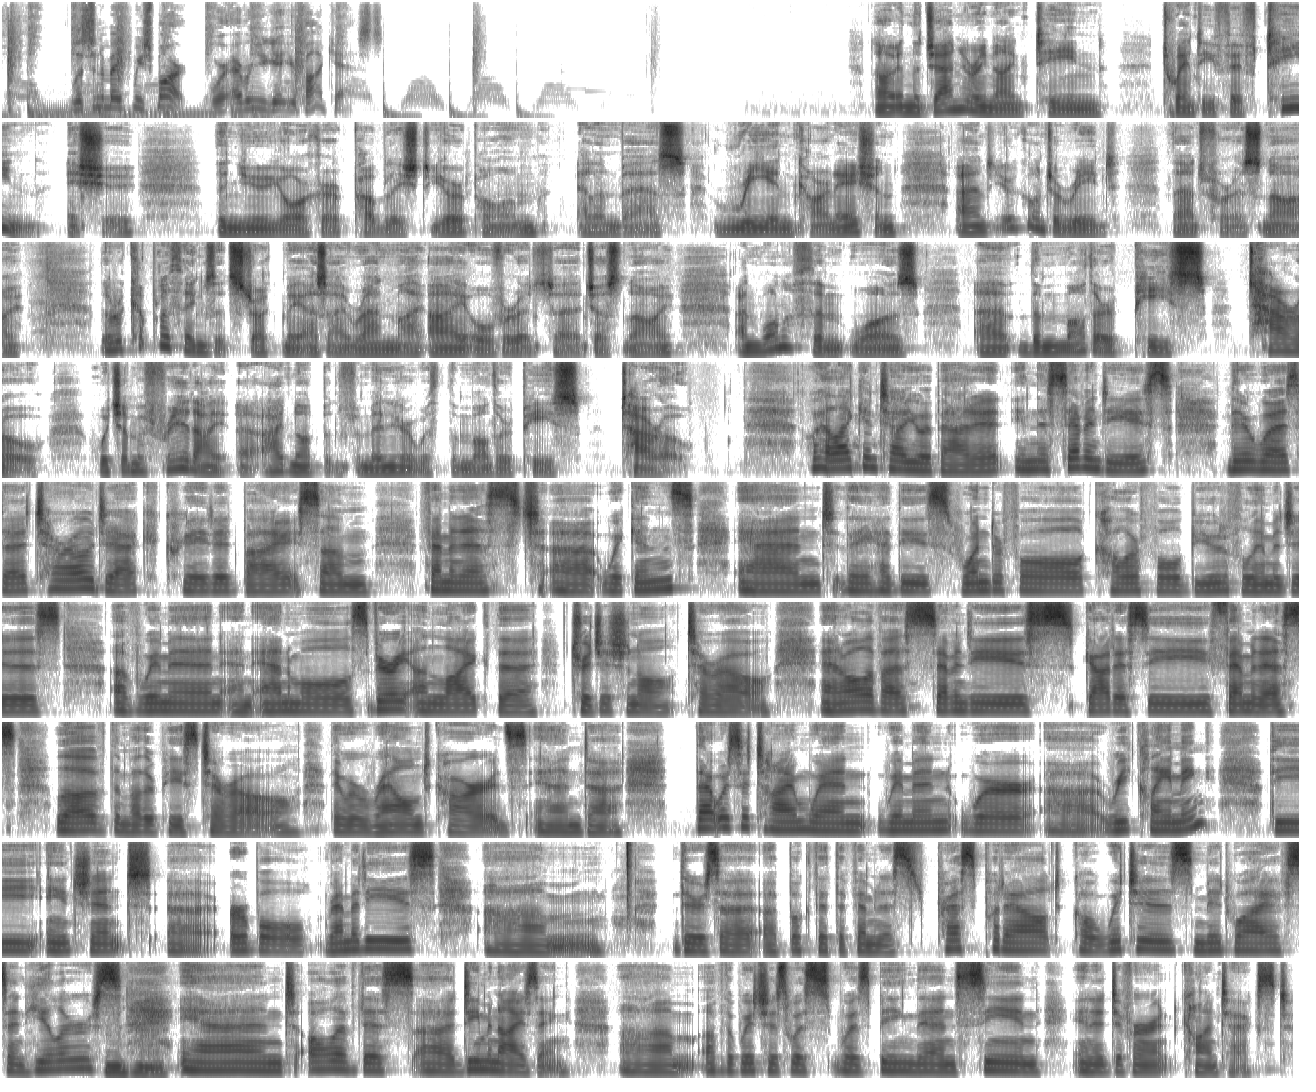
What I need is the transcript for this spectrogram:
Listen to Make Me Smart wherever you get your podcasts. Now, in the January 19, 2015 issue, the New Yorker published your poem, Ellen Bass, Reincarnation, and you're going to read that for us now. There were a couple of things that struck me as I ran my eye over it uh, just now, and one of them was uh, the Mother Peace Tarot, which I'm afraid I, uh, I'd not been familiar with the Mother Peace Tarot. Well, I can tell you about it. In the 70s, there was a tarot deck created by some feminist uh, Wiccans, and they had these wonderful, colorful, beautiful images of women and animals, very unlike the traditional tarot. And all of us 70s goddessy feminists loved the Mother Peace Tarot. They were round cards, and uh, that was a time when women were uh, reclaiming the ancient uh, herbal remedies. Um, there's a, a, book that the Feminist Press put out called Witches, Midwives, and Healers. Mm-hmm. And all of this uh, demonizing um, of the witches was, was being then seen in a different context.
